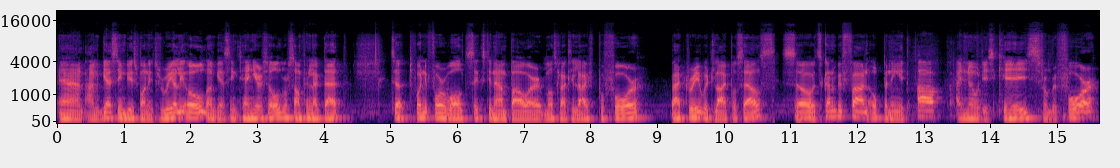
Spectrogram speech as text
and I'm guessing this one is really old. I'm guessing 10 years old or something like that. It's a 24 volt, 16 amp hour, most likely life 4 battery with lipo cells. So it's gonna be fun opening it up. I know this case from before.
